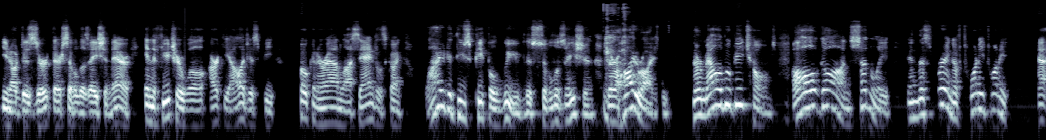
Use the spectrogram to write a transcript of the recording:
you know desert their civilization there. In the future, will archaeologists be poking around Los Angeles, going, why did these people leave this civilization? Their high rises, their Malibu beach homes, all gone suddenly in the spring of 2020. Uh,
